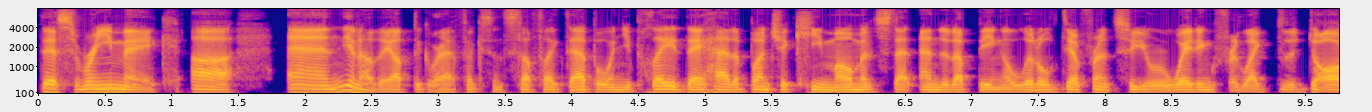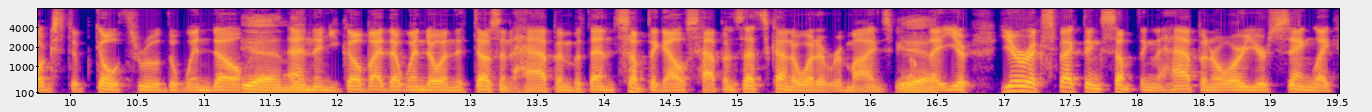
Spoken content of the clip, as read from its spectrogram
this remake, uh, and you know they upped the graphics and stuff like that. But when you played, they had a bunch of key moments that ended up being a little different. So you were waiting for like the dogs to go through the window. yeah, and, then, and then you go by that window and it doesn't happen but then something else happens that's kind of what it reminds me Yeah. of that you're you're expecting something to happen or you're saying like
